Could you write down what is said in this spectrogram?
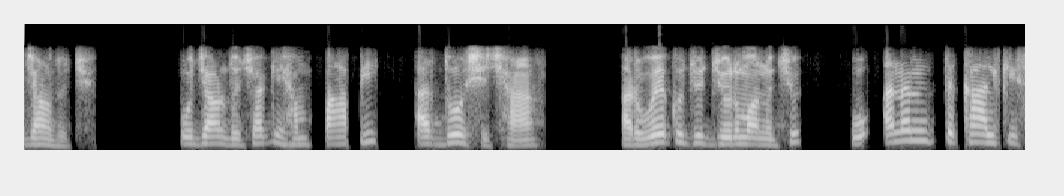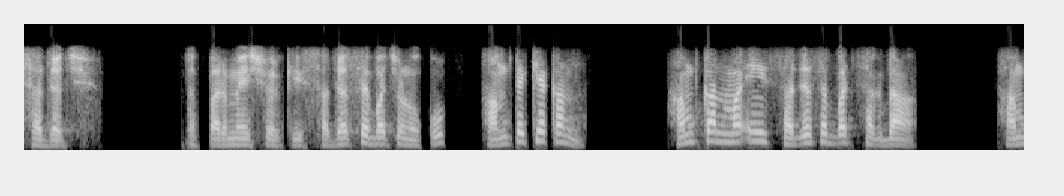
जान छ। वो जान छा कि हम पापी और दोषी छा और वे को जो जुर्मानो छ वो अनंत काल की सजा छ तो परमेश्वर की सजा से बचने को हम ते क्या कन? हम कन में सजा से बच सकदा? हम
